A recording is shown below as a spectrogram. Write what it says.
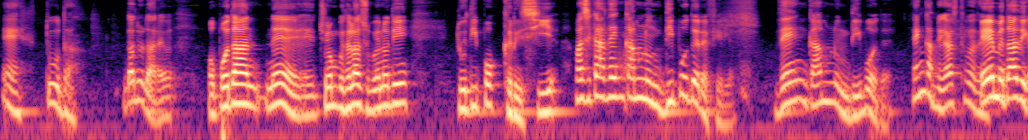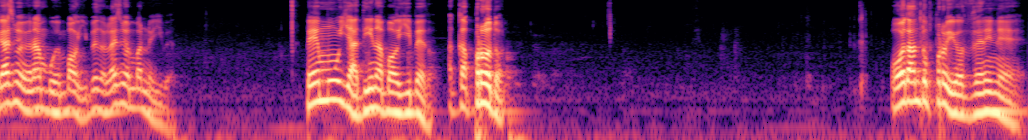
Ε, τούτα. Δεν τούτα ρε. Οπότε, ναι, εκείνο που θέλω να σου πω είναι ότι τούτη υποκρισία, βασικά δεν κάνουν τίποτε ρε φίλε. Δεν κάνουν τίποτε. Δεν καμπνικάς τίποτε. Ε, μετά δικάς με εμένα που δεν πάω γήπεδο, λάζεις με πάνω γήπεδο. Πέ μου γιατί να πάω γήπεδο. Ακα- Πρώτον, όταν το προϊόν δεν είναι,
